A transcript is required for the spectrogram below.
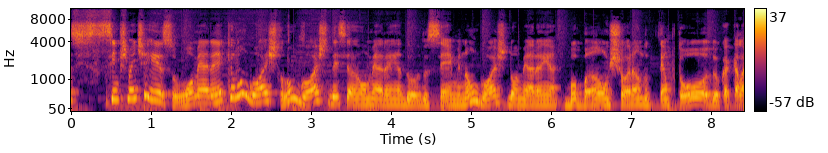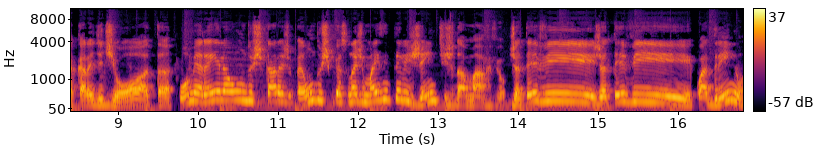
simplesmente isso. O Homem-Aranha que eu não gosto. Eu não gosto desse Homem-Aranha do, do Sam, não gosto do Homem-Aranha bobão, chorando o tempo todo, com aquela cara de idiota. O Homem-Aranha ele é um dos caras, é um dos personagens mais inteligentes da Marvel. Já teve, já teve quadrinho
